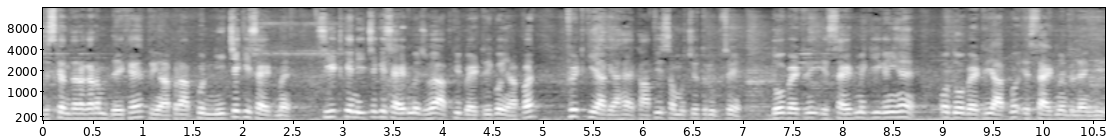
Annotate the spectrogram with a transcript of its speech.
जिसके अंदर अगर हम देखें तो यहाँ पर आपको नीचे की साइड में, सीट के नीचे की साइड में जो है आपकी बैटरी को यहाँ पर फिट किया गया है। काफ़ी समुचित रूप से दो बैटरी इस साइड में की गई हैं और दो बैटरी आपको इस साइड में मिलेंगी।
